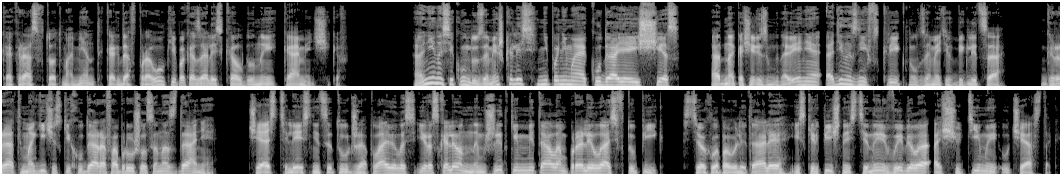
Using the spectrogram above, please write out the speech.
Как раз в тот момент, когда в проулке показались колдуны каменщиков. Они на секунду замешкались, не понимая, куда я исчез, однако через мгновение один из них вскрикнул, заметив беглеца. Град магических ударов обрушился на здание. Часть лестницы тут же оплавилась и раскаленным жидким металлом пролилась в тупик. Стекла повылетали, из кирпичной стены выбило ощутимый участок.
